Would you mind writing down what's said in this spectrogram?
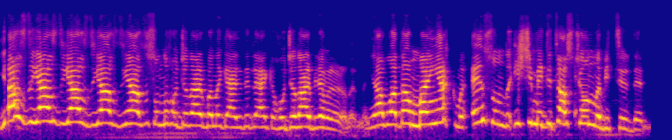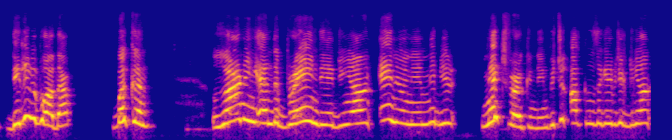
yazdı, yazdı, yazdı, yazdı, yazdı. Sonunda hocalar bana geldi dediler ki hocalar bile var aralarında. Ya bu adam manyak mı? En sonunda işi meditasyonla bitirdi. Deli mi bu adam? Bakın Learning and the Brain diye dünyanın en önemli bir network'ündeyim. Bütün aklınıza gelebilecek dünyanın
